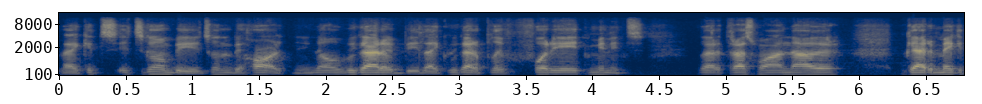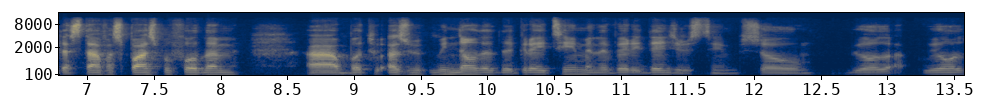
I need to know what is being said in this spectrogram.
Like it's it's going to be it's to be hard. You know, we got to be like we got to play for 48 minutes. We got to trust one another. We got to make it as tough as possible for them. Uh, but as we know that they're a great team and a very dangerous team, so we all we all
